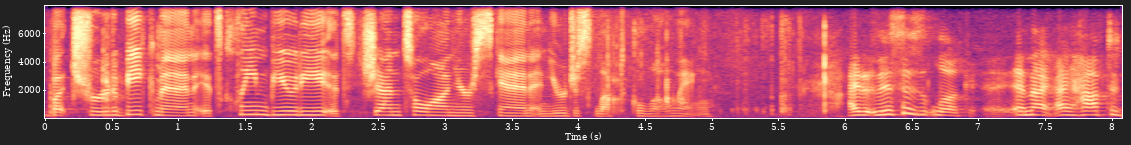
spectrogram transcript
but true to Beekman, it's clean beauty, it's gentle on your skin, and you're just left glowing. I, this is look, and I, I, have to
